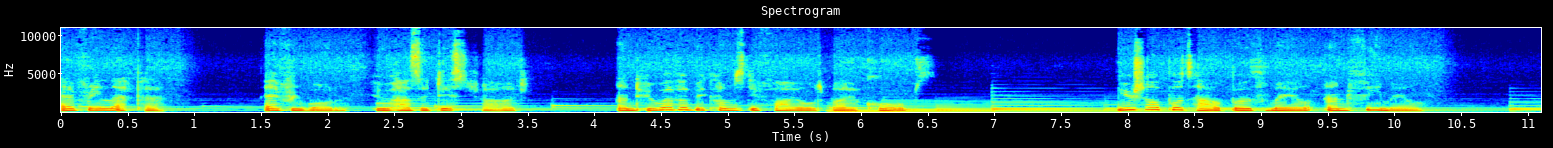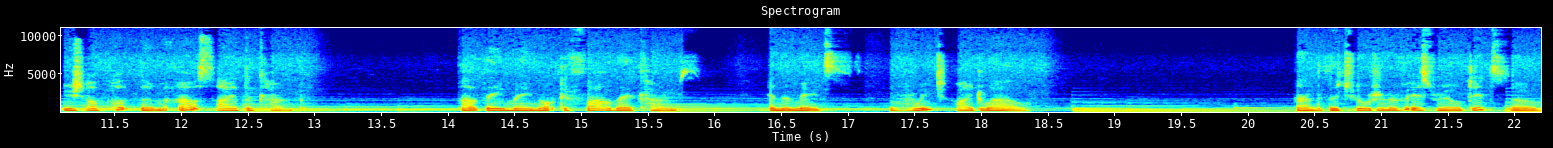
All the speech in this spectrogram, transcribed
every leper, everyone who has a discharge, and whoever becomes defiled by a corpse. You shall put out both male and female. You shall put them outside the camp, that they may not defile their camps in the midst of which I dwell. And the children of Israel did so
